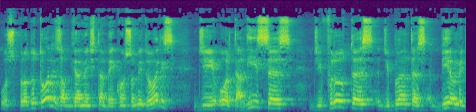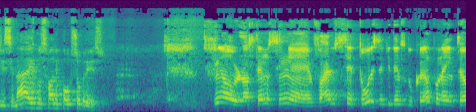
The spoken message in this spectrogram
os produtores, obviamente também consumidores, de hortaliças, de frutas, de plantas biomedicinais. Nos fale um pouco sobre isso. Sim, Laura, nós temos sim é, vários setores aqui dentro do campo, né? Então,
